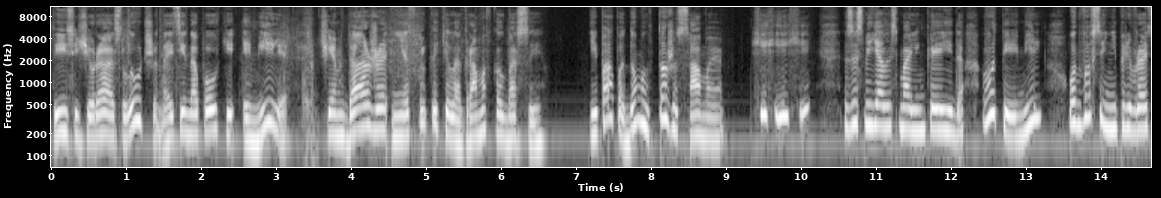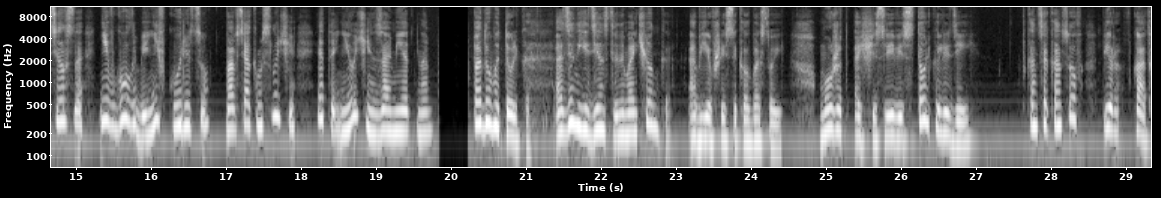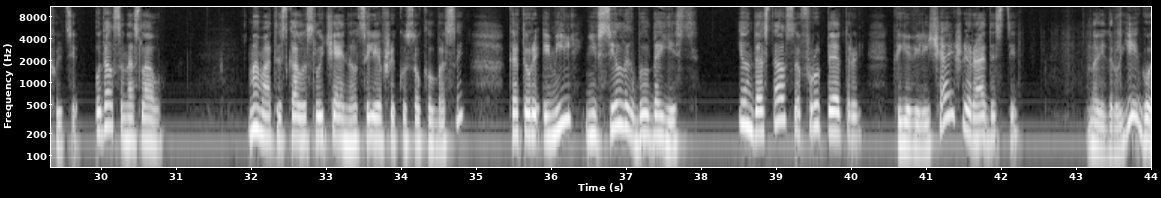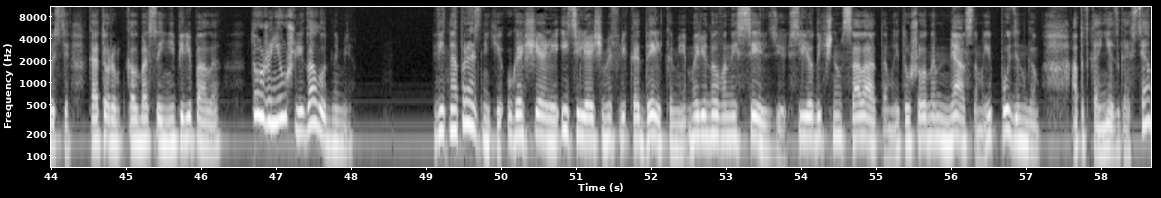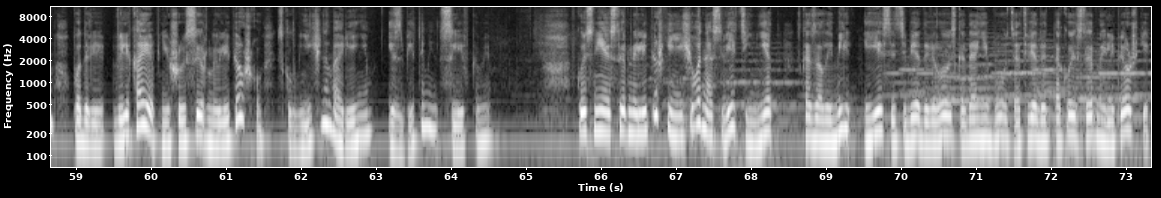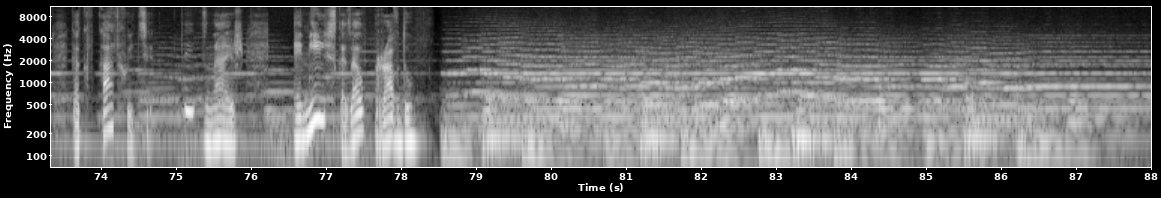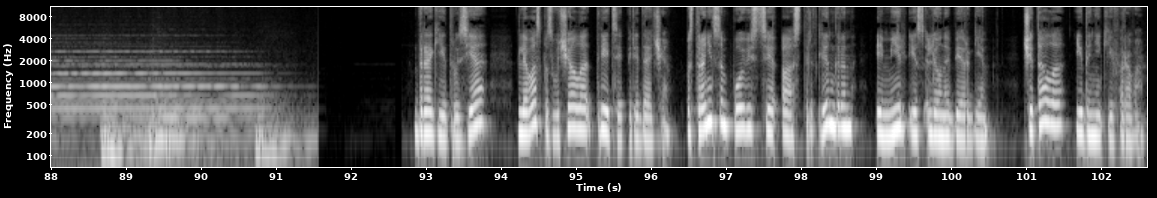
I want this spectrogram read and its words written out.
тысячу раз лучше найти на полке Эмилия, чем даже несколько килограммов колбасы. И папа думал то же самое. «Хи-хи-хи!» — засмеялась маленькая Ида. «Вот и Эмиль. Он вовсе не превратился ни в голубя, ни в курицу. Во всяком случае, это не очень заметно». Подумать только, один единственный мальчонка, объевшийся колбасой, может осчастливить столько людей. Конце концов, пир в Катхульте удался на славу. Мама отыскала случайно уцелевший кусок колбасы, который Эмиль не в силах был доесть, и он достался фру Петрель к ее величайшей радости. Но и другие гости, которым колбасы не перепало, тоже не ушли голодными. Ведь на празднике угощали и телячьими фрикадельками, маринованной сельдью, селедочным салатом, и тушеным мясом, и пудингом, а под конец гостям подали великолепнейшую сырную лепешку с клубничным вареньем и сбитыми сливками. «Вкуснее сырной лепешки ничего на свете нет», — сказал Эмиль, «и если тебе довелось когда-нибудь отведать такой сырной лепешки, как в Катхульте, ты знаешь». Эмиль сказал правду. Дорогие друзья, для вас прозвучала третья передача по страницам повести Астрид Лингрен «Эмиль из Лёнеберги». Читала Ида Никифорова.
